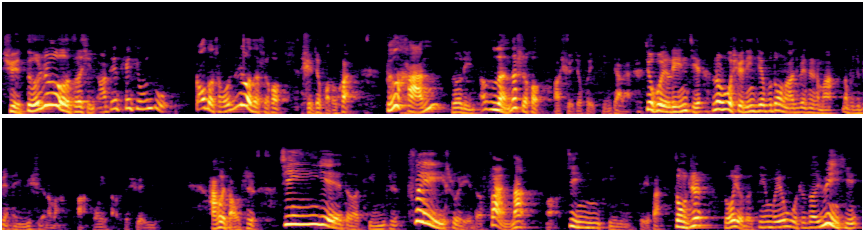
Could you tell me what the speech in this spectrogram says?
血得热则行啊，这天气温度高的时候，热的时候血就跑得快；得寒则凝啊，冷的时候啊血就会停下来，就会凝结。那如果血凝结不动了，就变成什么？那不就变成淤血了吗？啊，容易导致血瘀。还会导致津液的停滞、肺水的泛滥啊，津停水泛。总之，所有的精微物质的运行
